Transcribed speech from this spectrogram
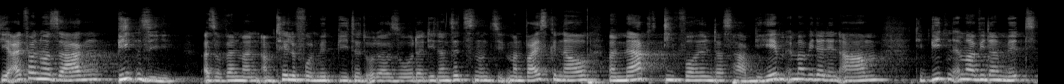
Die einfach nur sagen, bieten Sie. Also wenn man am Telefon mitbietet oder so, oder die dann sitzen und sie, man weiß genau, man merkt, die wollen das haben. Die heben immer wieder den Arm, die bieten immer wieder mit,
